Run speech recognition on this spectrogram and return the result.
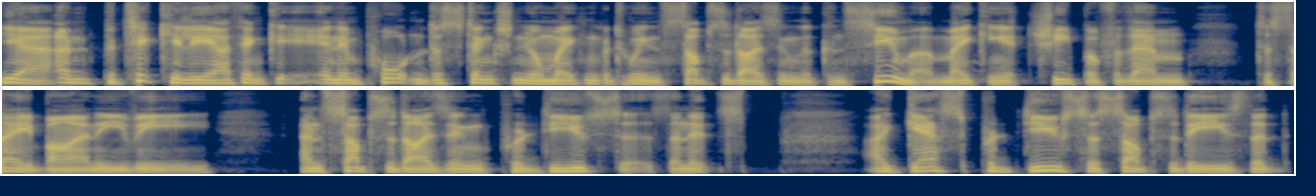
Yeah, and particularly, I think an important distinction you're making between subsidizing the consumer, making it cheaper for them to, say, buy an EV, and subsidizing producers. And it's I guess, producer subsidies that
